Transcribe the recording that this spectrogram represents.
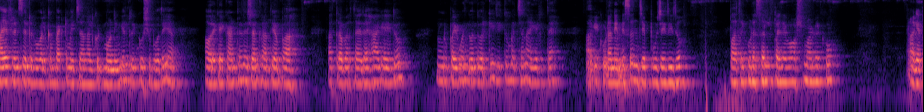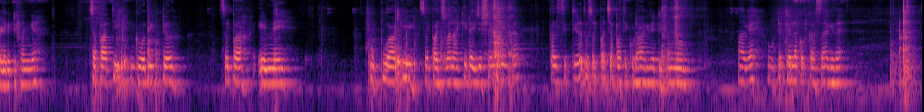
Hi friends ಎಲ್ರಿಗೂ welcome back to my channel good morning ಎಲ್ರಿಗೂ ಶುಭೋದಯ. ಅವರೆಕಾಯಿ ಕಾಣ್ತಾ ಇದೆ, ಸಂಕ್ರಾಂತಿ ಹಬ್ಬ ಹತ್ರ ಬರ್ತಾ ಇದೆ. ಹಾಗೆ ಇದು ನೂರು ರೂಪಾಯಿಗೆ ಒಂದು, ಒಂದೂವರೆ ಕೆ ಜಿ ತುಂಬ ಚೆನ್ನಾಗಿರುತ್ತೆ. ಹಾಗೆ ಕೂಡ ನಿನ್ನೆ ಸಂಜೆ ಪೂಜೆದಿದು ಪಾತ್ರೆ ಕೂಡ ಸ್ವಲ್ಪ ಇದೆ ವಾಶ್ ಮಾಡಬೇಕು. ಹಾಗೆ ಬೆಳಗ್ಗೆ ಟಿಫನ್ಗೆ ಚಪಾತಿ, ಗೋಧಿ ಹಿಟ್ಟು, ಸ್ವಲ್ಪ ಎಣ್ಣೆ, ಉಪ್ಪು ಹಾಕಿ, ಸ್ವಲ್ಪ ಅಜ್ವಾನ ಹಾಕಿ ಡೈಜೆಷನ್ಗೆ ಅಂತ ಕಲಸಿಟ್ಟಿರೋದು ಸ್ವಲ್ಪ ಚಪಾತಿ ಕೂಡ ಆಗಿದೆ, ಟಿಫನ್ನು. ಹಾಗೆ ಊಟಕ್ಕೆಲ್ಲ ಕೊಟ್ಟು ಕಳಿಸಾಗಿದೆ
